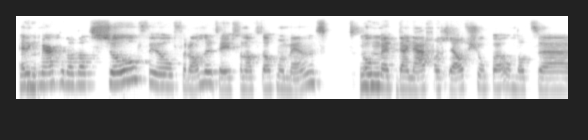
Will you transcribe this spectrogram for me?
En ik merkte dat dat zoveel veranderd heeft vanaf dat moment. Ook mm-hmm. met daarna gewoon zelf shoppen. Omdat, uh,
